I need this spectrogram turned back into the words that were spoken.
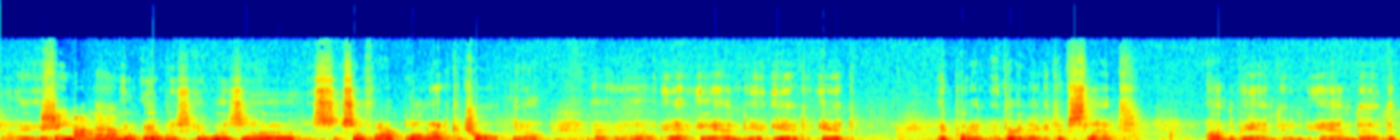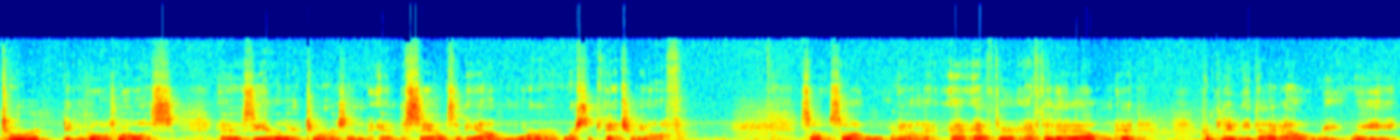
Yeah, uh, it- Shame on them. It, it was it was uh, so, far blown out of control, you know, uh, uh, and it it it, it put a, very negative slant on the band, and and uh, the tour didn't go as well as as the earlier tours, and and the sales of the album were were substantially off. So so you know after after that album had completely died out, we we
